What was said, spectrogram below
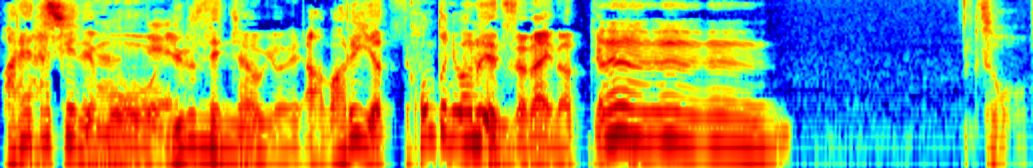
あれだけでもう許せちゃうよね。あ、悪いやつって本当に悪いやつじゃないなっていう。うんうんうん。そう。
